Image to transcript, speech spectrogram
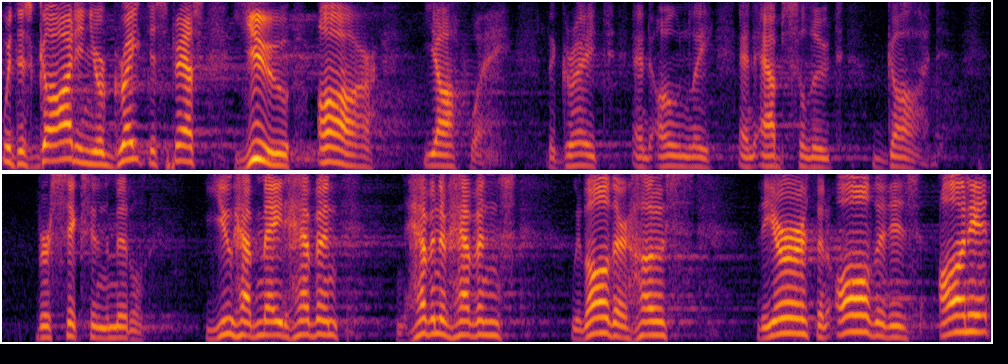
with this God in your great distress. You are Yahweh, the great and only and absolute God. Verse 6 in the middle You have made heaven and heaven of heavens with all their hosts, the earth and all that is on it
